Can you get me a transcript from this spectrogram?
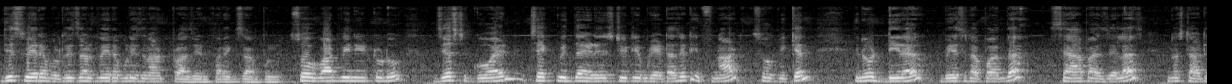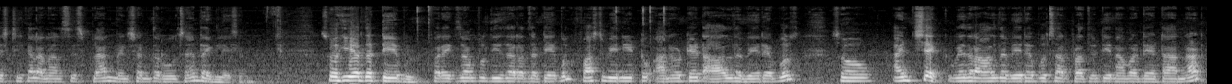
this variable result variable is not present for example. So what we need to do? Just go and check with the SDTM dataset if not so we can you know derive based upon the SAP as well as you know statistical analysis plan mentioned the rules and regulation. So here the table. For example these are the table. First we need to annotate all the variables. So and check whether all the variables are present in our data or not.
